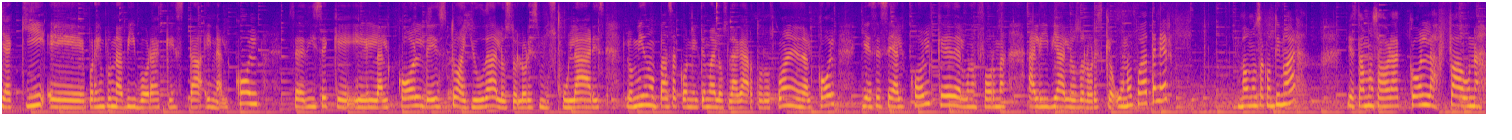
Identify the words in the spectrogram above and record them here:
Y aquí, eh, por ejemplo, una víbora que está en alcohol. Se dice que el alcohol de esto ayuda a los dolores musculares. Lo mismo pasa con el tema de los lagartos. Los ponen en alcohol y es ese alcohol que de alguna forma alivia los dolores que uno pueda tener. Vamos a continuar y estamos ahora con la fauna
